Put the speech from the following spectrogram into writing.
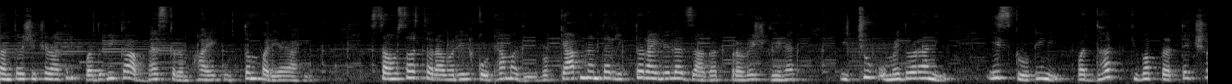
तंत्रशिक्षणातील पदविका अभ्यासक्रम हा एक उत्तम पर्याय आहे. संस्था स्तरावरील कोठ्यामध्ये व कॅपनंतर रिक्त राहिलेल्या जागात प्रवेश घेण्यात इच्छुक उमेदवारांनी ई स्क्रुटिनी पद्धत किंवा प्रत्यक्ष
